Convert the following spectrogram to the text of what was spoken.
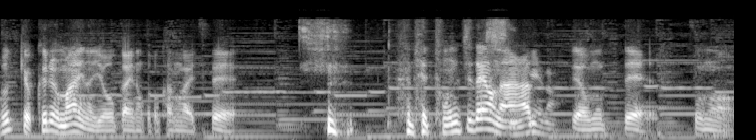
仏教来る前の妖怪のこと考えてて、で、トンチだよな。って思って、その、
